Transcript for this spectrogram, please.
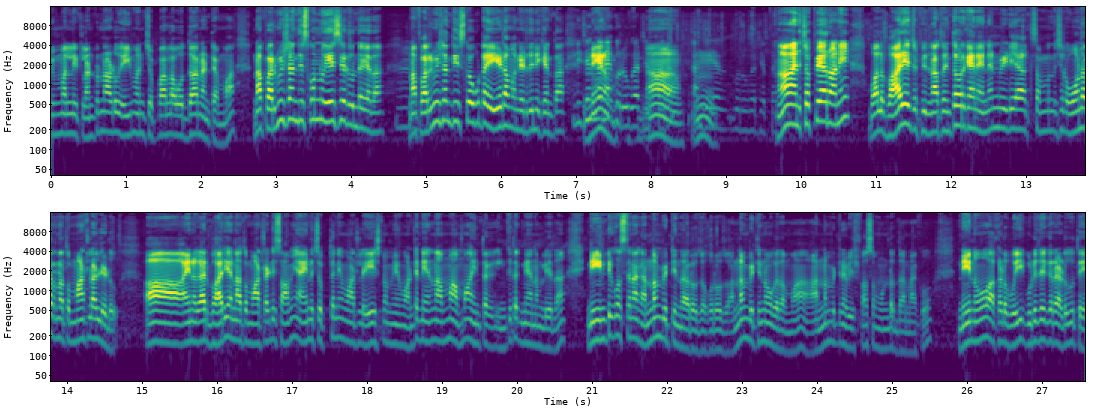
మిమ్మల్ని ఇట్లా అంటున్నాడు వేయమని చెప్పాలా వద్దా అని అంటే అమ్మా నా పర్మిషన్ తీసుకొని నువ్వు వేసేది ఉండే కదా. నా పర్మిషన్ తీసుకోకుండా వేయడం అనేది నీకెంత? నేను ఆయన చెప్పారు అని వాళ్ళ భార్య చెప్పింది. నాతో ఇంతవరకు ఆయన ఎన్ఎన్ మీడియాకి సంబంధించిన ఓనర్ నాతో మాట్లాడలేడు. ఆయన గారి భార్య నాతో మాట్లాడి స్వామి ఆయన చెప్తేనే మాట్లా వేసినాం మేము. అంటే నేను అమ్మ అమ్మ ఇంత ఇంకిత జ్ఞానం లేదా? నీ ఇంటికి వస్తే నాకు అన్నం పెట్టింది ఆ రోజు ఒక రోజు. అన్నం పెట్టినావు కదమ్మా. అన్నం పెట్టిన విశ్వాసం ఉండొద్దా నాకు? నేను అక్కడ పోయి గుడి దగ్గర అడిగితే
